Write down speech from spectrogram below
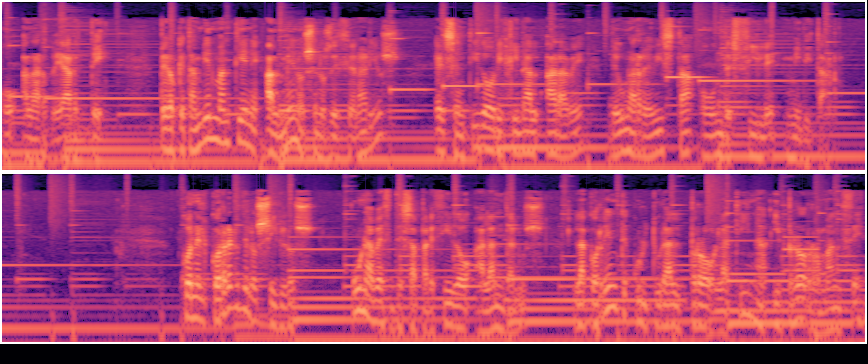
o alardear de, pero que también mantiene, al menos en los diccionarios, el sentido original árabe de una revista o un desfile militar. Con el correr de los siglos, una vez desaparecido al Andalus, la corriente cultural pro-latina y pro-romance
